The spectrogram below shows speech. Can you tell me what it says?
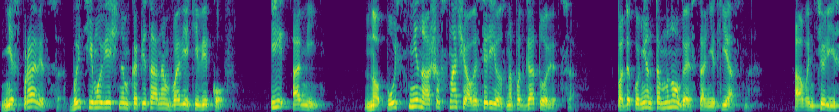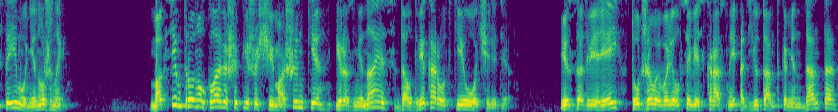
не справится, быть ему вечным капитаном во веки веков. И аминь. Но пусть Нинашев сначала серьезно подготовится. По документам многое станет ясно. Авантюристы ему не нужны. Максим тронул клавиши пишущей машинки и, разминаясь, дал две короткие очереди. Из-за дверей тут же вывалился весь красный адъютант коменданта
